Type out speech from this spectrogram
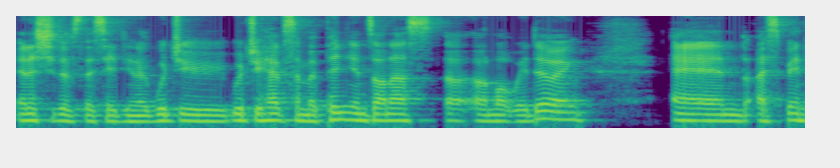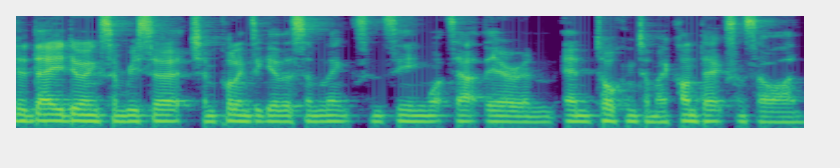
initiatives. They said you know would you would you have some opinions on us uh, on what we're doing? And i spent a day doing some research and pulling together some links and seeing what's out there and, and talking to my contacts and so on.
